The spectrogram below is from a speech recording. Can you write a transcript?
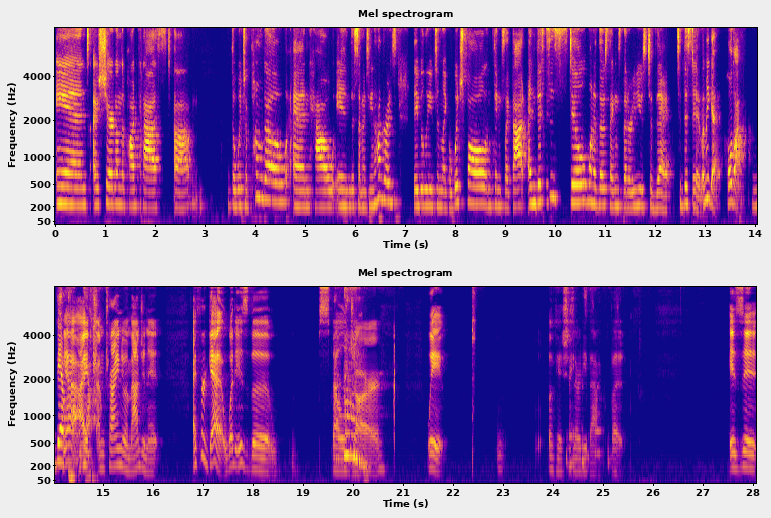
and I shared on the podcast um, the witch of Pungo and how in the 1700s they believed in like a witch ball and things like that. And this is still one of those things that are used to the to this day. Let me get it. Hold on. Vamp, yeah, I, I'm trying to imagine it. I forget what is the spell jar. Wait. Okay, she's Wait, already back, but is it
